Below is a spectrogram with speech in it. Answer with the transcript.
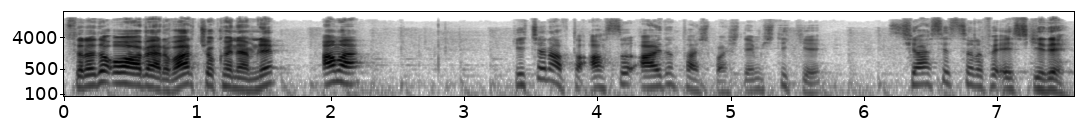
Sırada o haber var çok önemli ama geçen hafta Aslı Aydın Taşbaş demişti ki siyaset sınıfı eskidi.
